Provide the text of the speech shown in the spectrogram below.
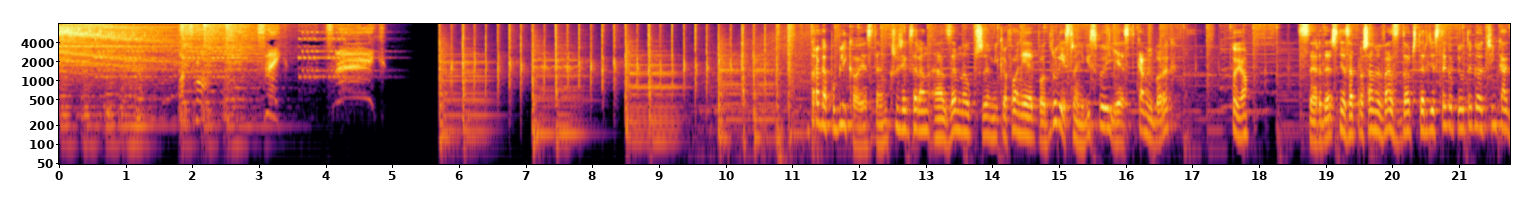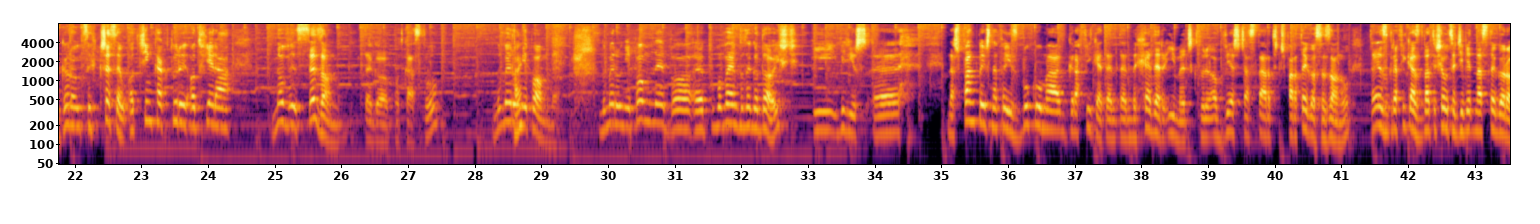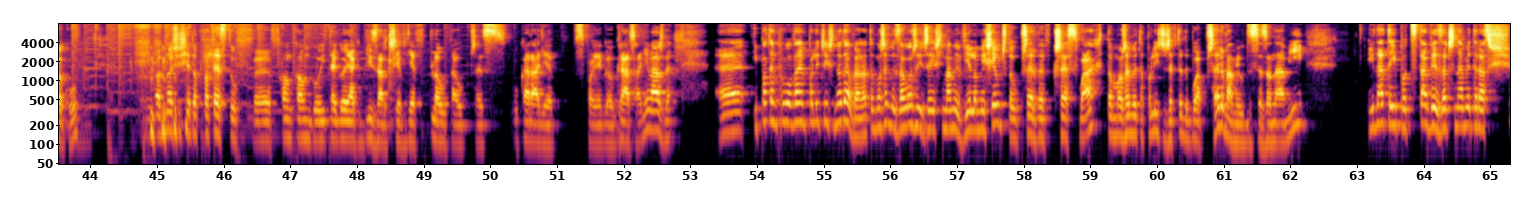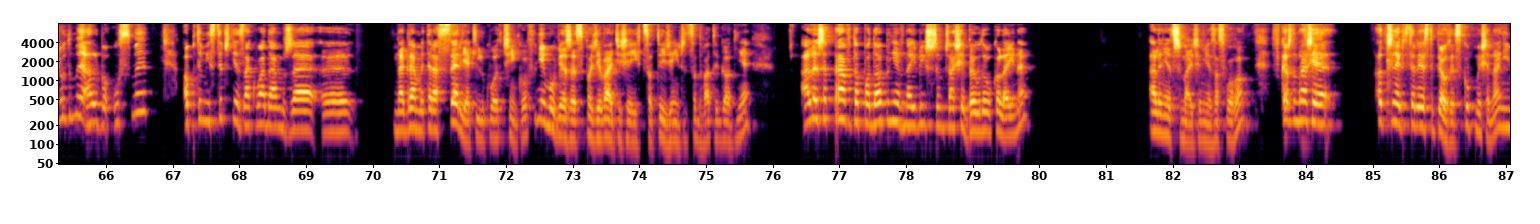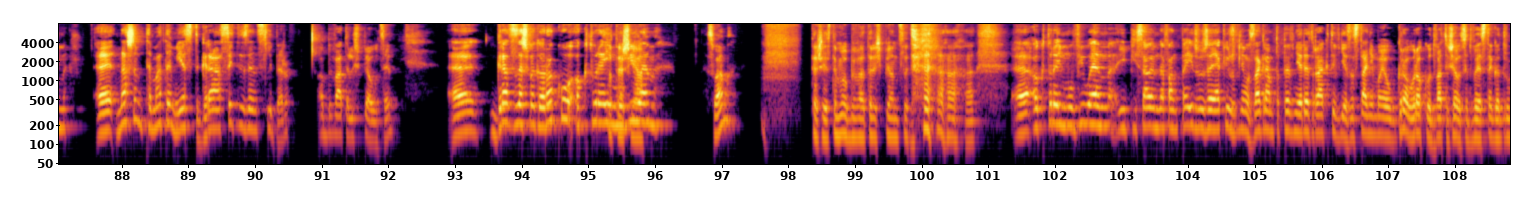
What's wrong? Snake! Snake! Droga publiko, jestem Krzysiek Zaran, a ze mną przy mikrofonie po drugiej stronie Wisły jest Kamil Borek. To ja. Serdecznie zapraszamy Was do 45. odcinka Gorących Krzeseł. Odcinka, który otwiera nowy sezon tego podcastu. Numeru Tak? nie pomnę. Numeru nie pomnę, bo e, próbowałem do tego dojść i widzisz, e, nasz fanpage na Facebooku ma grafikę, ten, ten header image, który obwieszcza start czwartego sezonu. To jest grafika z 2019 roku. Odnosi się do protestów e, w Hongkongu i tego, jak Blizzard się w nie wplątał przez ukaranie swojego gracza. Nieważne. E, I potem próbowałem policzyć, no dobra, no to możemy założyć, że jeśli mamy wielomiesięczną przerwę w krzesłach, to możemy to policzyć, że wtedy była przerwa między sezonami. I na tej podstawie zaczynamy teraz siódmy albo ósmy. Optymistycznie zakładam, że y, nagramy teraz serię kilku odcinków. Nie mówię, że spodziewajcie się ich co tydzień czy co dwa tygodnie, ale że prawdopodobnie w najbliższym czasie będą kolejne. Ale nie trzymajcie mnie za słowo. W każdym razie odcinek 45. Skupmy się na nim. E, Naszym tematem jest gra Citizen Sleeper, obywatel śpiący. E, Gra z zeszłego roku, o której też ja. mówiłem. Słucham? Też jestem obywatel śpiący. E, o której mówiłem i pisałem na fanpage'u, że jak już w nią zagram, to pewnie retroaktywnie zostanie moją grą roku 2022.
